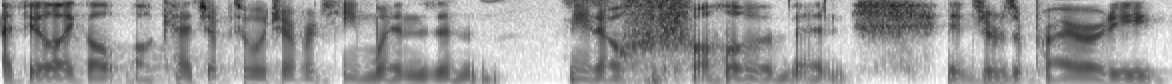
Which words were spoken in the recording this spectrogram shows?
I feel like I'll I'll catch up to whichever team wins, and you know, follow them then. In terms of priority,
